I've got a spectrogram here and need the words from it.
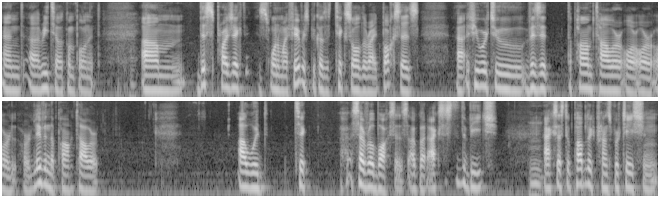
and a retail component. Okay. Um, this project is one of my favorites because it ticks all the right boxes. Uh, if you were to visit the Palm Tower or, or, or, or live in the Palm Tower, I would tick several boxes. I've got access to the beach, Mm. access to public transportation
